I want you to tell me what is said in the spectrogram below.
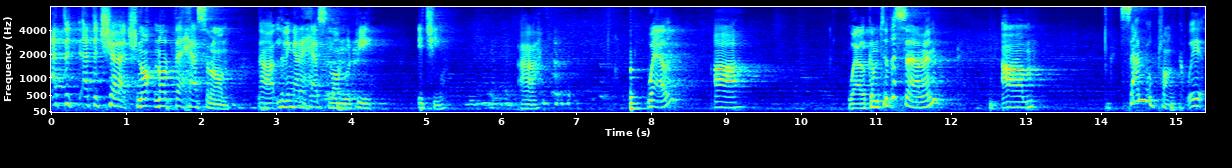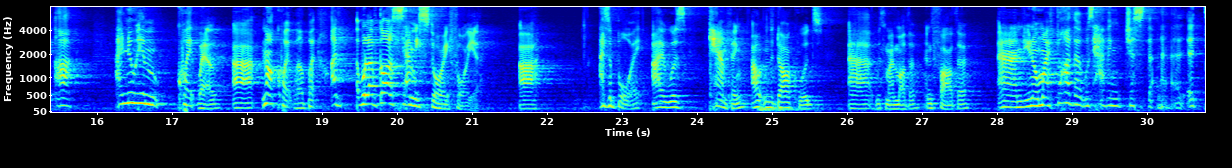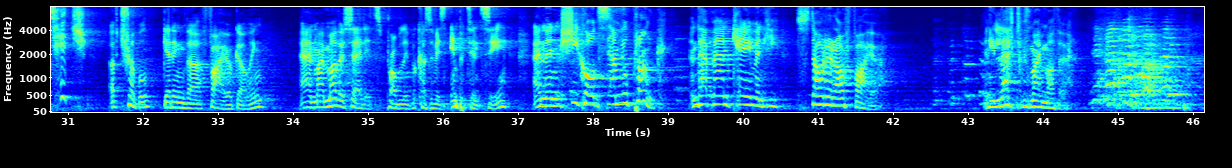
at the at the church, not not the hair salon. Uh, living at a hair salon would be itchy. Uh, well, uh, welcome to the sermon. Um, Samuel Plunk. We, uh, I knew him quite well. Uh, not quite well, but I've, well, I've got a Sammy story for you. Uh, as a boy, I was camping out in the dark woods uh, with my mother and father, and you know, my father was having just a, a, a titch of trouble getting the fire going, and my mother said it's probably because of his impotency, and then she called Samuel Plunk, and that man came and he started our fire, and he left with my mother.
